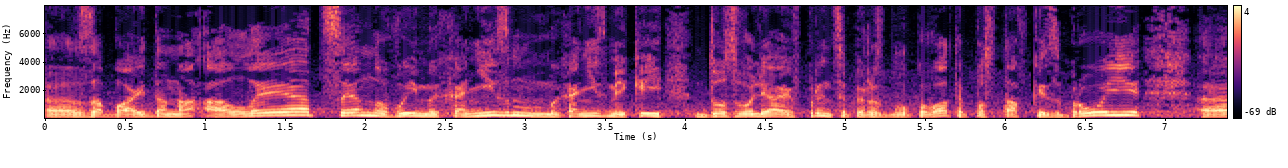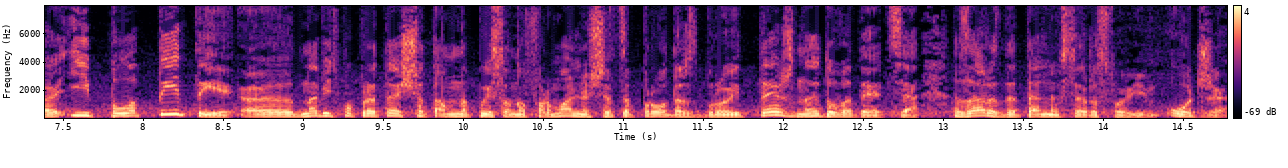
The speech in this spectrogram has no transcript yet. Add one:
е, за Байдена, але це новий механізм, механізм, який дозволяє в принципі розблокувати поставки зброї е, і платити, е, навіть попри те, що там написано формально, що це продаж зброї, теж не доведеться. Зараз детально все розповім. Отже,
